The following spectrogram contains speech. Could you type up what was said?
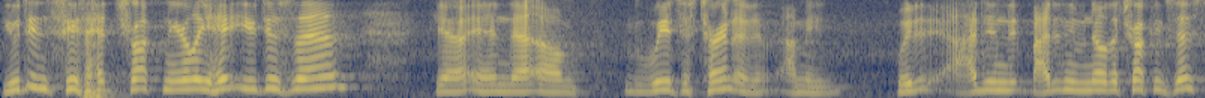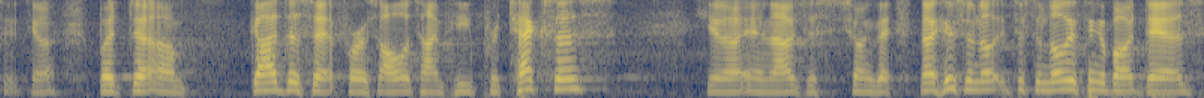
You didn't see that truck nearly hit you just then? Yeah, and uh, um, we just turned, and I mean, we, I, didn't, I didn't even know the truck existed, you know. But uh, um, God does that for us all the time. He protects us, you know, and I was just showing that. Now, here's another, just another thing about dads.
